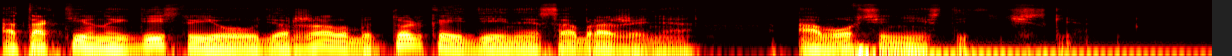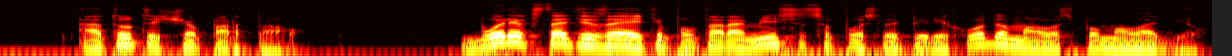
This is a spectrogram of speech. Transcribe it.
от активных действий его удержало бы только идейное соображение, а вовсе не эстетические. А тут еще портал. Боря, кстати, за эти полтора месяца после перехода малость помолодел.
